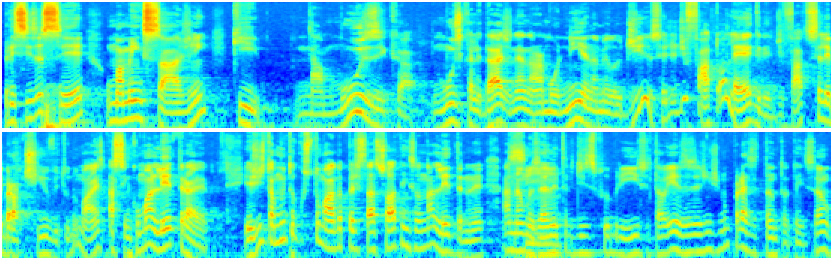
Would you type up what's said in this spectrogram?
precisa ser uma mensagem que na música, musicalidade, né, na harmonia, na melodia, seja de fato alegre, de fato celebrativo e tudo mais, assim como a letra é. E a gente está muito acostumado a prestar só atenção na letra, né? Ah, não, Sim. mas a letra diz sobre isso e tal. E às vezes a gente não presta tanta atenção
